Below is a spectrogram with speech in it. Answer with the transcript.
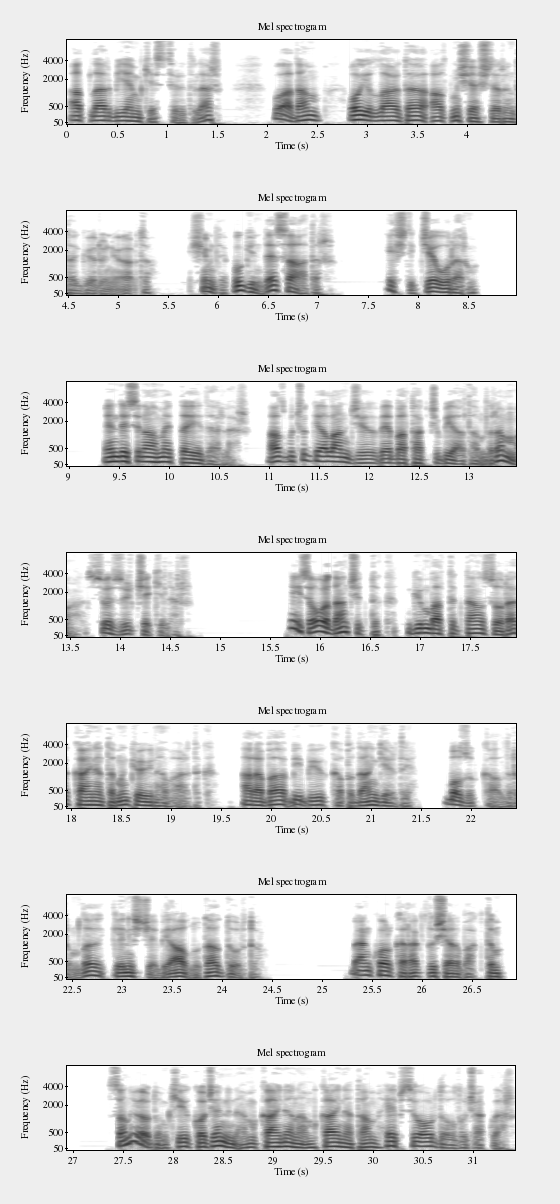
atlar bir yem kestirdiler. Bu adam o yıllarda 60 yaşlarında görünüyordu. Şimdi bugün de sağdır. Geçtikçe uğrarım. Endesin Ahmet dayı derler. Az buçuk yalancı ve batakçı bir adamdır ama sözü çekilir. Neyse oradan çıktık. Gün battıktan sonra kaynatamın köyüne vardık. Araba bir büyük kapıdan girdi. Bozuk kaldırımlı, genişçe bir avluda durdu. Ben korkarak dışarı baktım. Sanıyordum ki koca ninem, kaynanam, kaynatam hepsi orada olacaklar.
